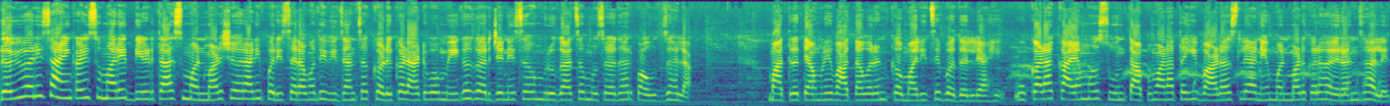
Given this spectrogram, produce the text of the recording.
रविवारी सायंकाळी सुमारे दीड तास मनमाड शहर आणि परिसरामध्ये विजांचा कडकडाट व मेघगर्जनेसह मृगाचा मुसळधार पाऊस झाला. मात्र त्यामुळे वातावरण कमालीचे बदलले आहे. उकाडा कायम असून तापमानातही वाढ असल्याने मनमाडकर हैराण झालेत.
